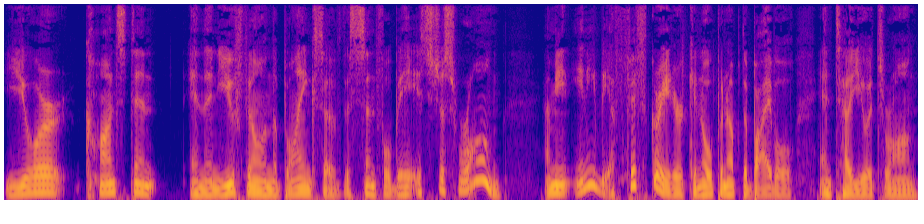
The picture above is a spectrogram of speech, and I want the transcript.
Your constant and then you fill in the blanks of the sinful behavior. It's just wrong. I mean, any a fifth grader can open up the Bible and tell you it's wrong,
